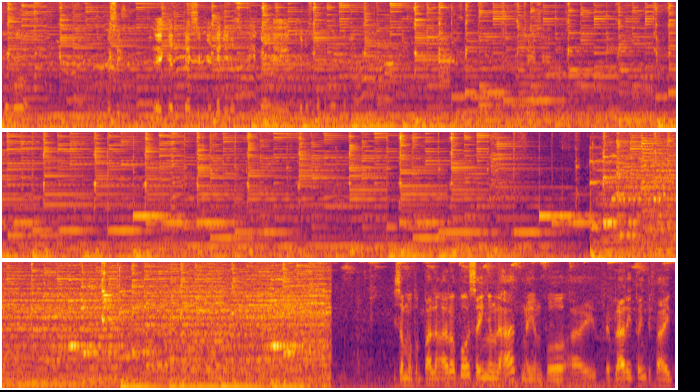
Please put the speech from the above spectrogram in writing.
mga kasi eh kasi kanina si Tina eh hindi ko na sila Isang mapagpalang araw po sa inyong lahat. Ngayon po ay February 25,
